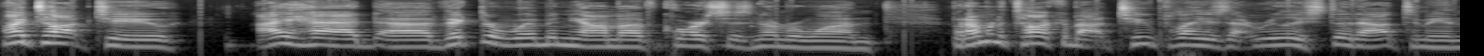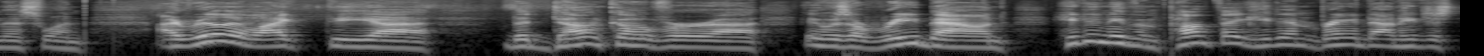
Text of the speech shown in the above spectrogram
My top two, I had uh, Victor Wembanyama, of course, is number one. But I'm going to talk about two plays that really stood out to me in this one. I really liked the uh, the dunk over. Uh, it was a rebound. He didn't even pump fake. He didn't bring it down. He just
